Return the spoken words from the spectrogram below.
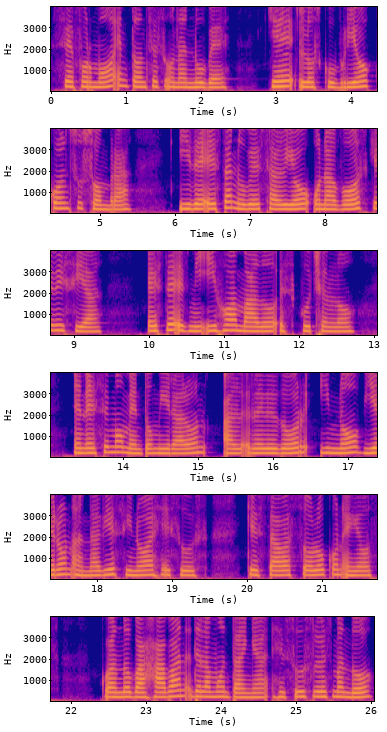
Se formó entonces una nube que los cubrió con su sombra, y de esta nube salió una voz que decía, Este es mi Hijo amado, escúchenlo. En ese momento miraron alrededor y no vieron a nadie sino a Jesús, que estaba solo con ellos. Cuando bajaban de la montaña, Jesús les mandó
